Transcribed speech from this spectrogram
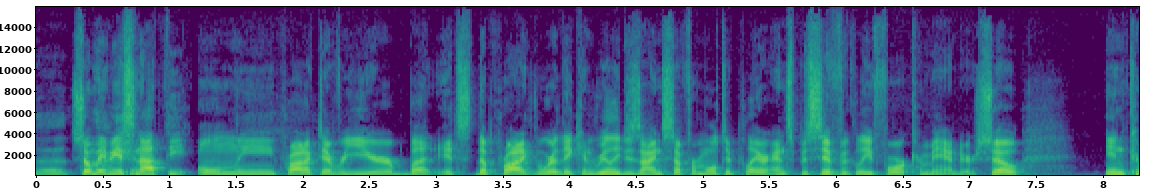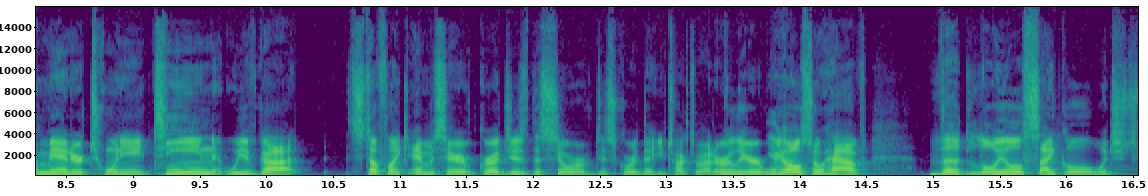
uh, So maybe it's not the only product every year, but it's the product where they can really design stuff for multiplayer and specifically for Commander. So in Commander 2018, we've got stuff like Emissary of Grudges, the Sower of Discord that you talked about earlier. We also have the Loyal Cycle, which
